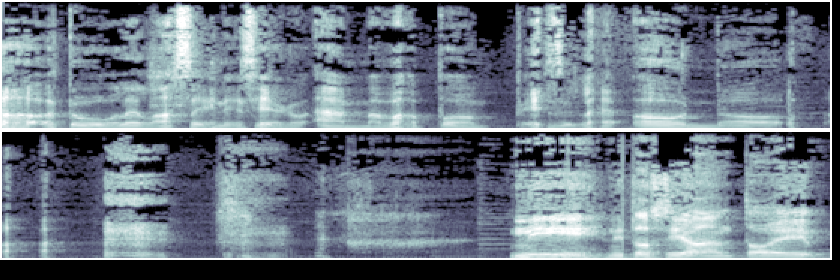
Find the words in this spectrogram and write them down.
tuulilasiin, niin siellä kun ämmä vaan pomppii silleen, oh no. niin, niin tosiaan toi,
